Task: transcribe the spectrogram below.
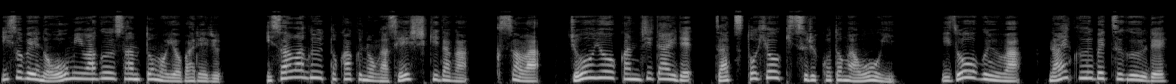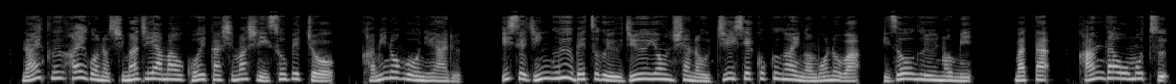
磯部の大宮宮さんとも呼ばれる。伊沢宮と書くのが正式だが、草は常用漢自体で雑と表記することが多い。伊蔵宮は内宮別宮で内宮背後の島地山を越えた島市磯部町、上野郷にある。伊勢神宮別宮14社のうち伊勢国外のものは伊蔵宮のみ。また、神田を持つ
